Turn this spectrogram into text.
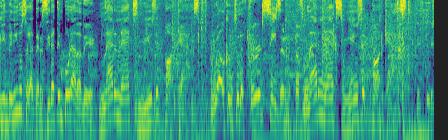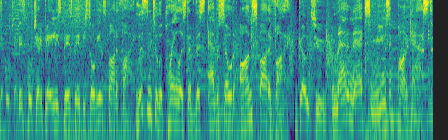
Bienvenidos a la tercera temporada de Latinx Music Podcast. Welcome to the third season of Latinx Music Podcast. Escucha, el playlist de este episodio en Spotify. Listen to the playlist of this episode on Spotify. Go to Latinx Music Podcast.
